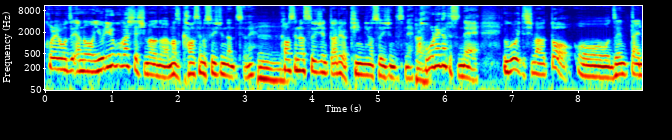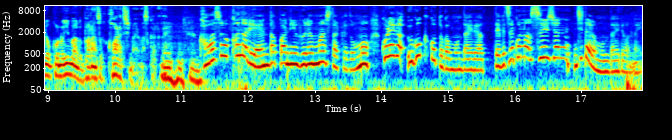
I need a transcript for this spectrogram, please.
これをあのより動かしてしまうのは、まず為替の水準なんですよね。為替の水準と、あるいは金利の水準ですね。はい、これがですね、動いてしまうと、お全体のこの今のバランスが壊れてしまいますからね。為替はかなり円高に触れましたけども、これが動くことが問題であって、別にこの水準自体は問題ではない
